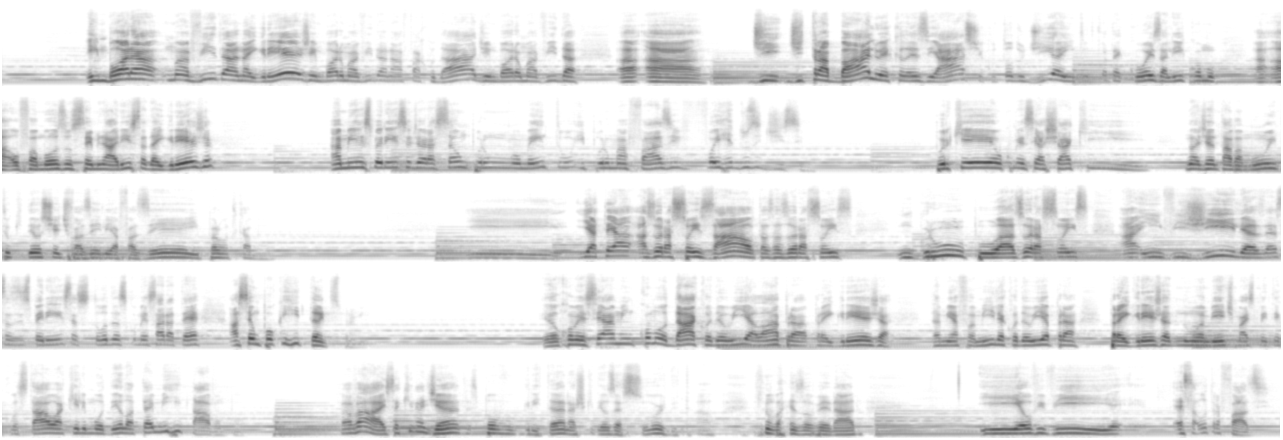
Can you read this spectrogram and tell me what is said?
Embora uma vida na igreja, embora uma vida na faculdade, embora uma vida a, a, de, de trabalho eclesiástico todo dia, em tudo quanto é coisa ali, como a, a, o famoso seminarista da igreja, a minha experiência de oração por um momento e por uma fase foi reduzidíssima. Porque eu comecei a achar que não adiantava muito, o que Deus tinha de fazer, Ele ia fazer e pronto, acabou. E, e até as orações altas, as orações em grupo, as orações em vigílias, essas experiências todas começaram até a ser um pouco irritantes para mim. Eu comecei a me incomodar quando eu ia lá para a igreja da minha família, quando eu ia para a igreja num ambiente mais pentecostal, aquele modelo até me irritava um pouco. Falava, ah, isso aqui não adianta, esse povo gritando, acho que Deus é surdo e tal, não vai resolver nada. E eu vivi essa outra fase.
